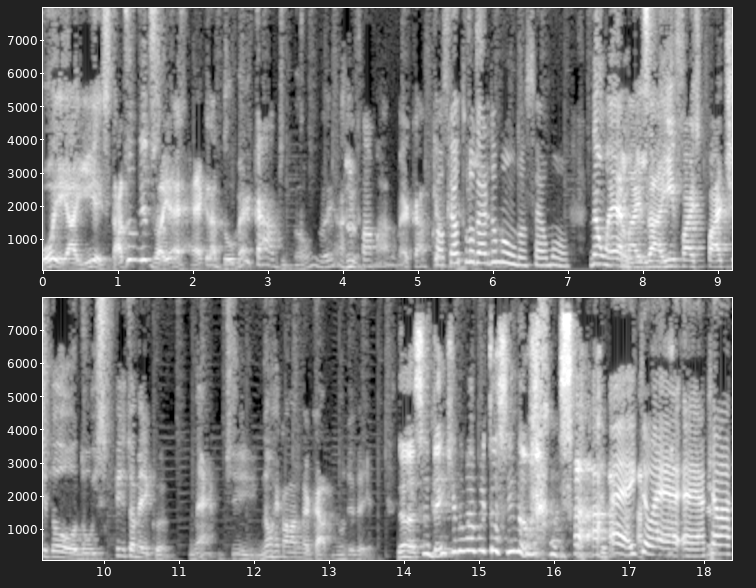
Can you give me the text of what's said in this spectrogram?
Oi, aí, Estados Unidos, aí é regra do mercado. Não venha reclamar no mercado. Qualquer outro lugar do mundo, Anselmo. Não é, mas aí faz parte do, do espírito americano, né? De não reclamar no mercado, não deveria. Não, se bem que não é muito assim, não. é, então, é, é aquela.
